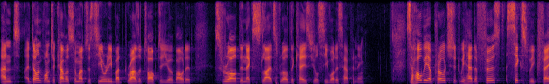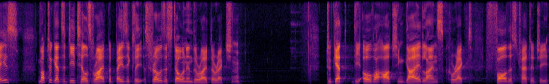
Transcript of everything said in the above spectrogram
And I don't want to cover so much the theory, but rather talk to you about it. Throughout the next slides, throughout the case, you'll see what is happening. So how we approached it, we had a first six-week phase, not to get the details right, but basically throw the stone in the right direction to get the overarching guidelines correct for the strategy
